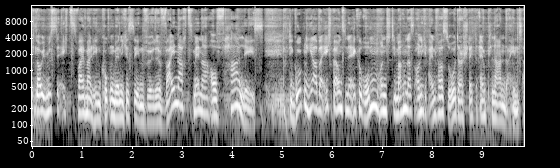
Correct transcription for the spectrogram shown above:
ich glaube, ich müsste echt zweimal hingucken, wenn ich es sehen würde. Weihnachtsmänner auf Harleys. Die gurken hier aber echt bei uns in der Ecke rum und die machen das auch nicht einfach so. Da steckt ein Plan dahinter.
